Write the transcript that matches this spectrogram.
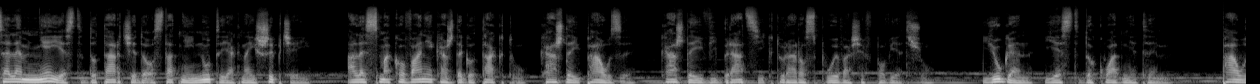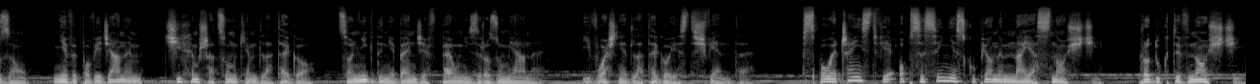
Celem nie jest dotarcie do ostatniej nuty jak najszybciej, ale smakowanie każdego taktu, każdej pauzy, każdej wibracji, która rozpływa się w powietrzu. Yugen jest dokładnie tym pauzą, niewypowiedzianym, cichym szacunkiem dla tego, co nigdy nie będzie w pełni zrozumiane i właśnie dlatego jest święte. W społeczeństwie obsesyjnie skupionym na jasności, produktywności,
